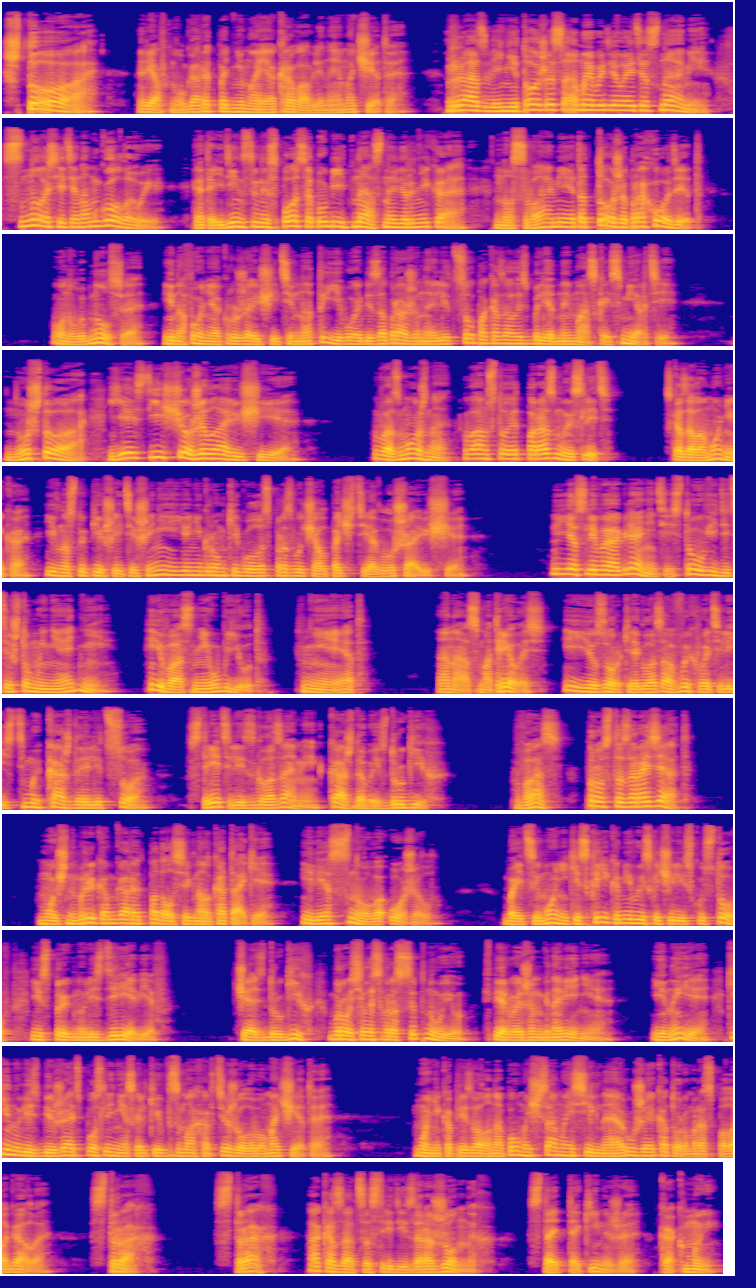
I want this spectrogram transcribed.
«Что?» – рявкнул Гаррет, поднимая окровавленное мачете. «Разве не то же самое вы делаете с нами? Сносите нам головы! Это единственный способ убить нас наверняка, но с вами это тоже проходит!» Он улыбнулся, и на фоне окружающей темноты его обезображенное лицо показалось бледной маской смерти. «Ну что, есть еще желающие?» «Возможно, вам стоит поразмыслить», — сказала Моника, и в наступившей тишине ее негромкий голос прозвучал почти оглушающе. «Если вы оглянетесь, то увидите, что мы не одни. И вас не убьют. Нет. Она осмотрелась, и ее зоркие глаза выхватили из тьмы каждое лицо, встретились с глазами каждого из других. Вас просто заразят. Мощным рыком Гаррет подал сигнал к атаке, и лес снова ожил. Бойцы Моники с криками выскочили из кустов и спрыгнули с деревьев. Часть других бросилась в рассыпную в первое же мгновение – Иные кинулись бежать после нескольких взмахов тяжелого мачете. Моника призвала на помощь самое сильное оружие, которым располагала – страх. Страх – оказаться среди зараженных, стать такими же, как мы.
